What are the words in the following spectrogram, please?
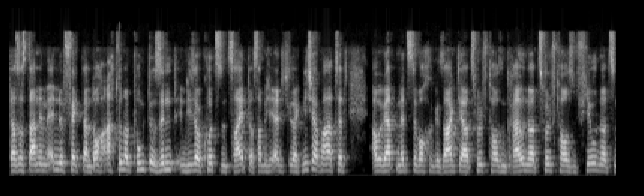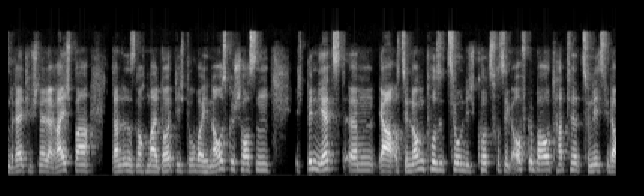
dass es dann im Endeffekt dann doch 800 Punkte sind in dieser kurzen Zeit. Das habe ich ehrlich gesagt nicht erwartet. Aber wir hatten letzte Woche gesagt, ja, 12.300, 12.400 sind relativ schnell erreichbar. Dann ist es nochmal deutlich darüber hinausgeschossen. Ich bin jetzt ähm, ja aus den Long-Positionen, die ich kurzfristig aufgebaut hatte, zunächst wieder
